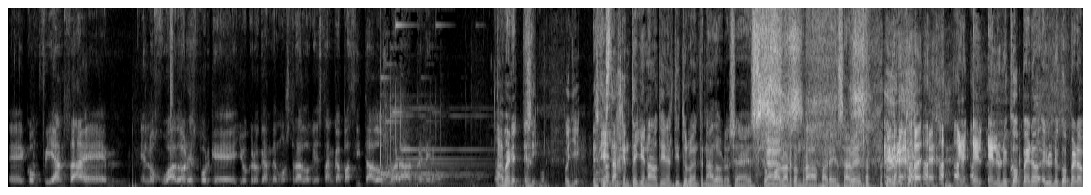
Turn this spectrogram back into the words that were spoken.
eh, confianza en, en los jugadores porque yo creo que han demostrado que están capacitados para pelear. A ver, es, Oye, es que esta gente Yona no tiene el título de entrenador, o sea, es como hablar contra la pared, ¿sabes? El único, el- el- el único pero, el único pero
